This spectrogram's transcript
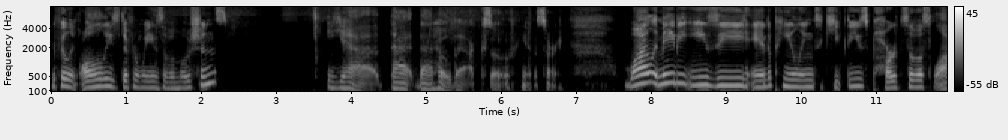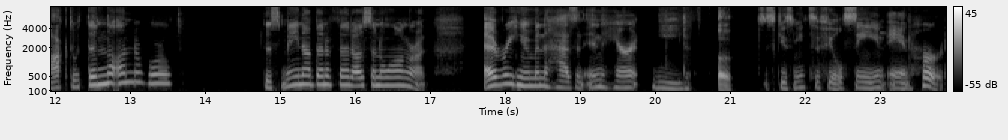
you're feeling all these different ways of emotions yeah, that that hoe back. So, yeah, sorry. While it may be easy and appealing to keep these parts of us locked within the underworld, this may not benefit us in the long run. Every human has an inherent need, excuse me, to feel seen and heard.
